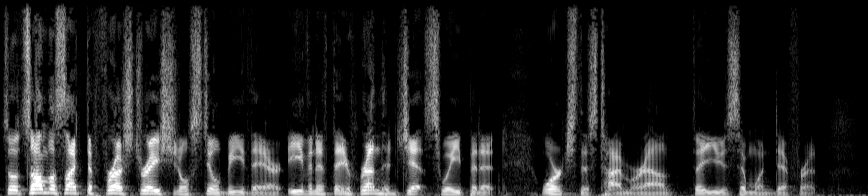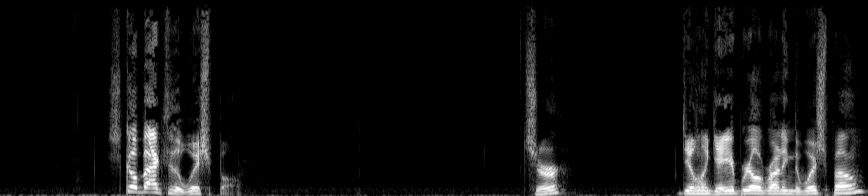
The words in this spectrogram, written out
So it's almost like the frustration will still be there, even if they run the jet sweep and it works this time around. They use someone different. Just go back to the wishbone. Sure. Dillon Gabriel running the wishbone.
